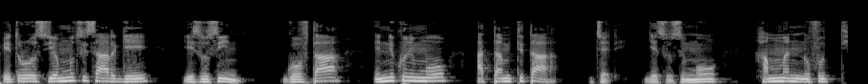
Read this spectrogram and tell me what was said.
phexros yommus isa argee yesuusiin gooftaa. inni kun immoo attamitti ta'a jedhe yesus immoo hamman dhufutti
